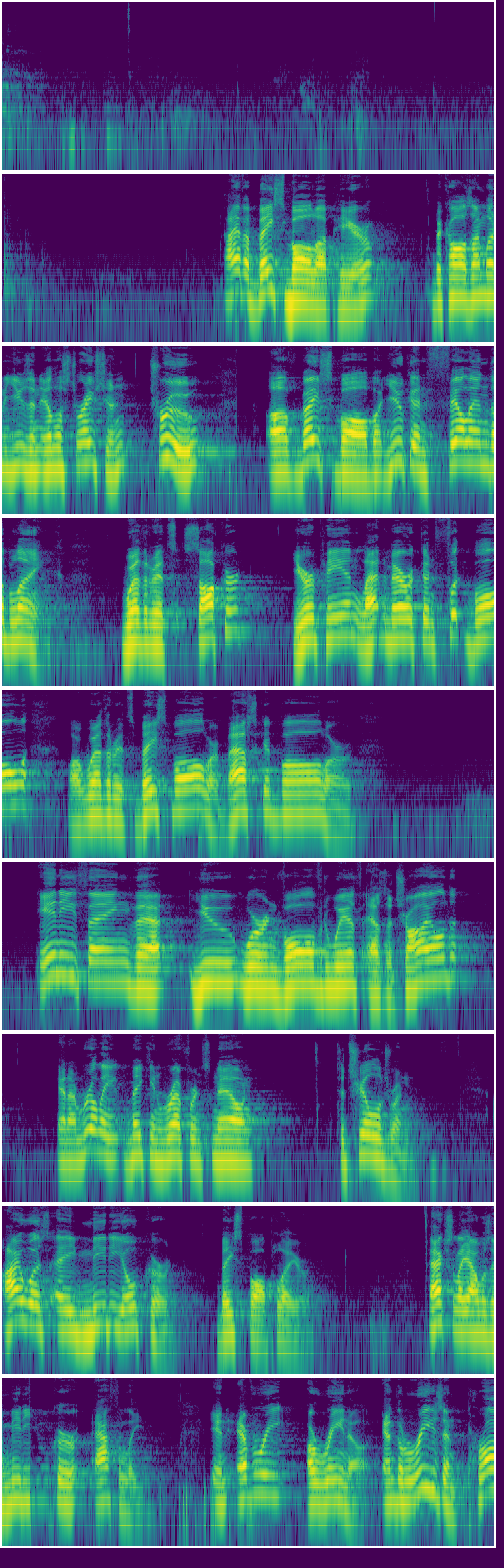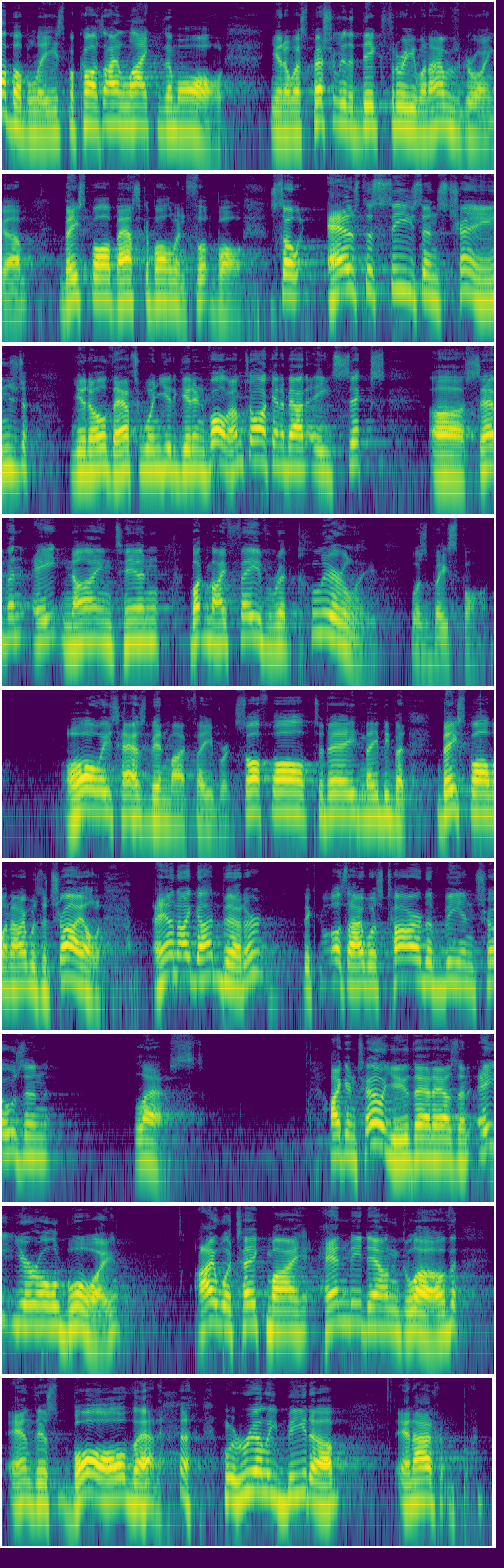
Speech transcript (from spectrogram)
I have a baseball up here because I'm going to use an illustration, true, of baseball, but you can fill in the blank. Whether it's soccer, European, Latin American football, or whether it's baseball or basketball or anything that you were involved with as a child. And I'm really making reference now to children. I was a mediocre baseball player. Actually, I was a mediocre athlete in every arena. And the reason probably is because I like them all, you know, especially the big three when I was growing up baseball, basketball, and football. So as the seasons changed, you know, that's when you'd get involved. I'm talking about age six, uh, seven, eight, nine, ten, but my favorite clearly was baseball. Always has been my favorite. Softball today, maybe, but baseball when I was a child. And I got better because I was tired of being chosen last. I can tell you that as an eight year old boy, I would take my hand me down glove and this ball that would really beat up, and I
